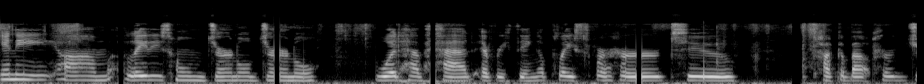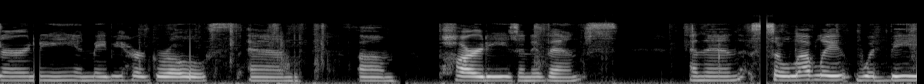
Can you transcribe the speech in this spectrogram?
any um, ladies home journal journal would have had everything. A place for her to talk about her journey and maybe her growth and um, parties and events. And then so lovely would be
